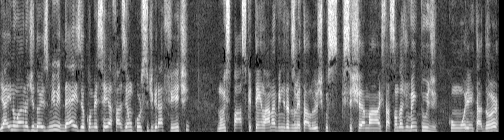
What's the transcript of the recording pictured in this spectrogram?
E aí no ano de 2010 eu comecei a fazer um curso de grafite num espaço que tem lá na Avenida dos Metalúrgicos, que se chama Estação da Juventude, com um orientador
